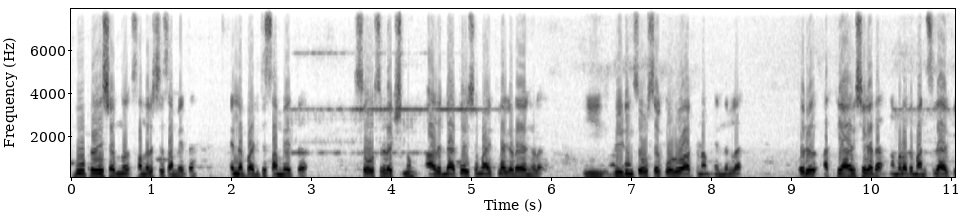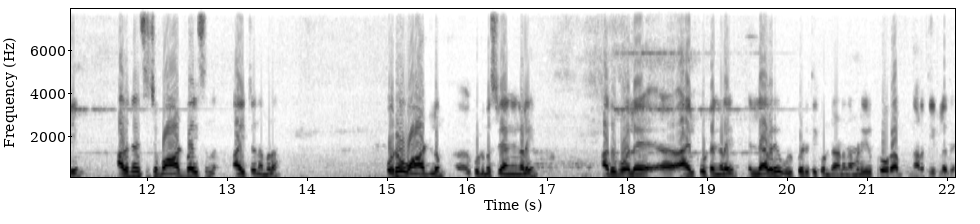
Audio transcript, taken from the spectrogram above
ഭൂപ്രദേശം ഒന്ന് സന്ദർശിച്ച സമയത്ത് എല്ലാം പഠിച്ച സമയത്ത് സോഴ്സ് റിഡക്ഷനും അതിന്റെ അത്യാവശ്യമായിട്ടുള്ള ഘടകങ്ങൾ ഈ ബ്രീഡിംഗ് സോഴ്സ് ഒക്കെ ഒഴിവാക്കണം എന്നുള്ള ഒരു അത്യാവശ്യകത നമ്മളത് മനസ്സിലാക്കുകയും അതിനനുസരിച്ച് വാർഡ് വൈസ് ആയിട്ട് നമ്മൾ ഓരോ വാർഡിലും കുടുംബശ്രീ അംഗങ്ങളെയും അതുപോലെ അയൽക്കൂട്ടങ്ങളെയും എല്ലാവരെയും ഉൾപ്പെടുത്തിക്കൊണ്ടാണ് നമ്മൾ ഈ പ്രോഗ്രാം നടത്തിയിട്ടുള്ളത്.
